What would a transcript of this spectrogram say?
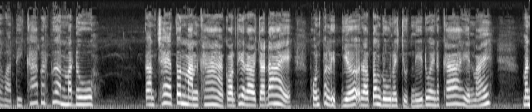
สวัสดีค่ะเพื่อนๆมาดู การแช่ต้นมันค่ะ ก่อนที่เราจะได้ผลผลิตเยอะเราต้องดูในจุดนี้ด้วยนะคะเห็นไหม มัน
